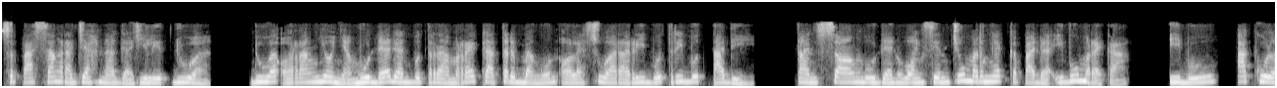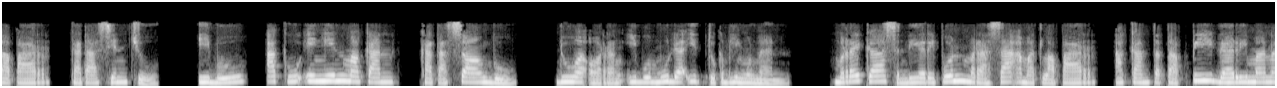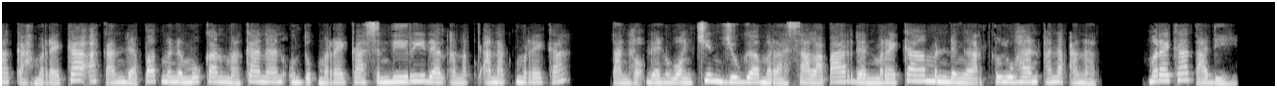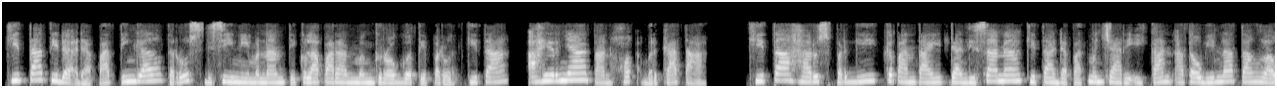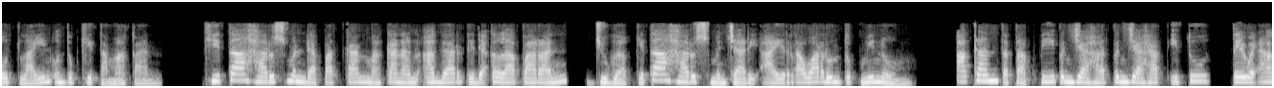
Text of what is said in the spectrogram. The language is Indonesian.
Sepasang Raja Naga Jilid 2 Dua orang nyonya muda dan putra mereka terbangun oleh suara ribut-ribut tadi. Tan Song Bu dan Wang Sin Chu merengek kepada ibu mereka. Ibu, aku lapar, kata Sin Chu. Ibu, aku ingin makan, kata Song Bu. Dua orang ibu muda itu kebingungan. Mereka sendiri pun merasa amat lapar, akan tetapi dari manakah mereka akan dapat menemukan makanan untuk mereka sendiri dan anak-anak mereka? Tan Ho dan Wong Chin juga merasa lapar dan mereka mendengar keluhan anak-anak. Mereka tadi. Kita tidak dapat tinggal terus di sini menanti kelaparan menggerogoti perut kita, akhirnya Tan Ho berkata, kita harus pergi ke pantai dan di sana kita dapat mencari ikan atau binatang laut lain untuk kita makan. Kita harus mendapatkan makanan agar tidak kelaparan, juga kita harus mencari air tawar untuk minum. Akan tetapi penjahat-penjahat itu, TWA?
